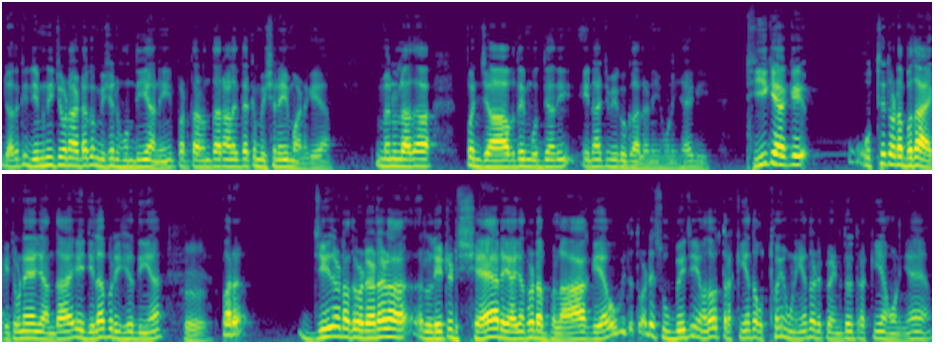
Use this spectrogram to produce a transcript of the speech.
ਜਦ ਕਿ ਜਿਮਨੀ ਚੋਣਾਂ ਐਡਾ ਕੋਈ ਮਿਸ਼ਨ ਹੁੰਦੀਆਂ ਨਹੀਂ ਪਰ ਤਰਨਤਾਰਨ ਵਾਲੇ ਤੱਕ ਮਿਸ਼ਨ ਹੀ ਬਣ ਗਿਆ। ਮੈਨੂੰ ਲੱਗਦਾ ਪੰਜਾਬ ਦੇ ਮੁੱਦਿਆਂ ਦੀ ਇਹਨਾਂ 'ਚ ਵੀ ਕੋਈ ਗੱਲ ਨਹੀਂ ਹੋਣੀ ਹੈਗੀ। ਠੀਕ ਹੈ ਕਿ ਉੱਥੇ ਤੁਹਾਡਾ ਵਿਧਾਇਕ ਚੁਣਿਆ ਜਾਂਦਾ ਇਹ ਜ਼ਿਲ੍ਹਾ ਪਰਿਸ਼ਦ ਦੀਆਂ ਪਰ ਜੇ ਤੁਹਾਡਾ ਤੁਹਾਡਾ ਜਿਹੜਾ ਰਿਲੇਟਡ ਸ਼ਹਿਰ ਆ ਜਾਂ ਤੁਹਾਡਾ ਬਲਾਕ ਆ ਉਹ ਵੀ ਤਾਂ ਤੁਹਾਡੇ ਸੂਬੇ 'ਚ ਹੀ ਆਉਂਦਾ ਉਹ ਤਰੱਕੀਆਂ ਤਾਂ ਉੱਥੋਂ ਹੀ ਹੋਣੀਆਂ ਤੁਹਾਡੇ ਪਿੰਡ ਤੋਂ ਹੀ ਤਰੱਕੀਆਂ ਹੋਣੀਆਂ ਆ।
